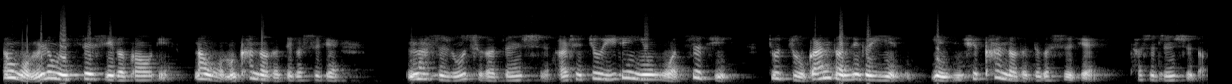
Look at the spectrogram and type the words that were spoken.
那我们认为这是一个高点，那我们看到的这个世界，那是如此的真实，而且就一定以我自己就主观的那个眼眼睛去看到的这个世界，它是真实的，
